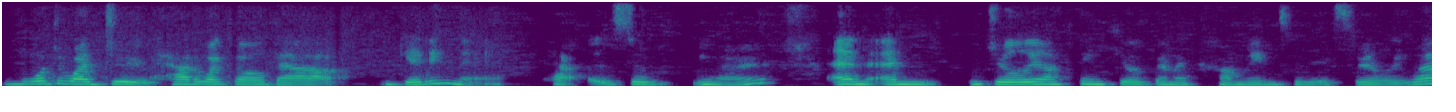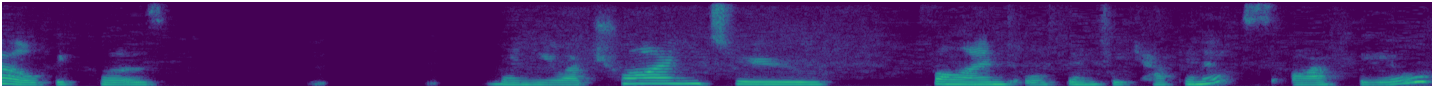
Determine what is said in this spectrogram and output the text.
What do I do? How do I go about getting there? So you know, and and Julie, I think you're going to come into this really well because when you are trying to find authentic happiness, I feel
